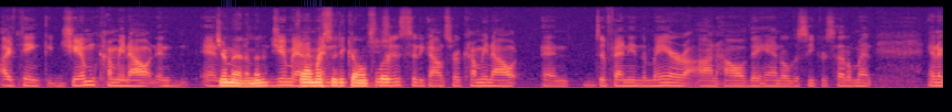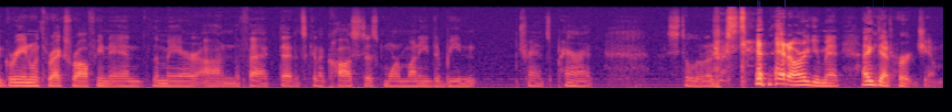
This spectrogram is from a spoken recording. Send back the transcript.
I think Jim coming out and, and Jim Entenman, Jim former city councilor. Jim city councilor, coming out and defending the mayor on how they handle the secret settlement, and agreeing with Rex Rolfing and the mayor on the fact that it's going to cost us more money to be transparent. I still don't understand that argument. I think that hurt Jim.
